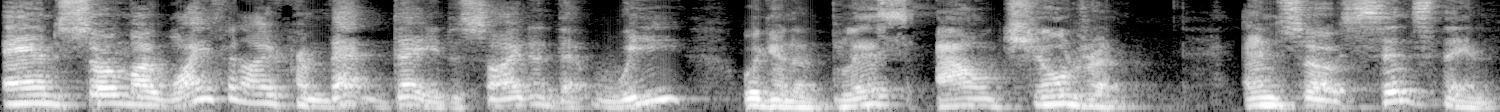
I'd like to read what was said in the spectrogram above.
And so my wife and I, from that day, decided that we were going to bless our children. And so since then,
